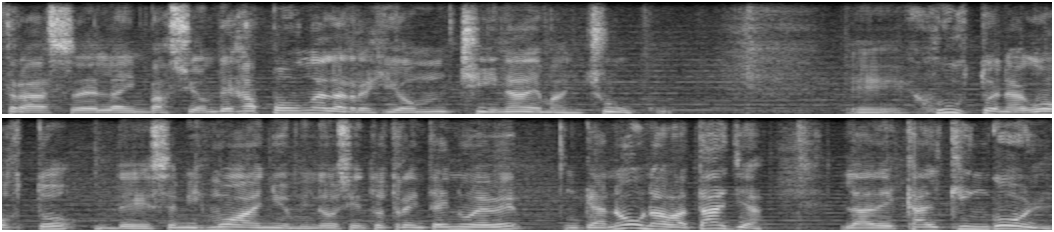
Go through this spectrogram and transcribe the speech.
tras eh, la invasión de Japón a la región china de Manchukuo. Eh, justo en agosto de ese mismo año, en 1939, ganó una batalla, la de Gol,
